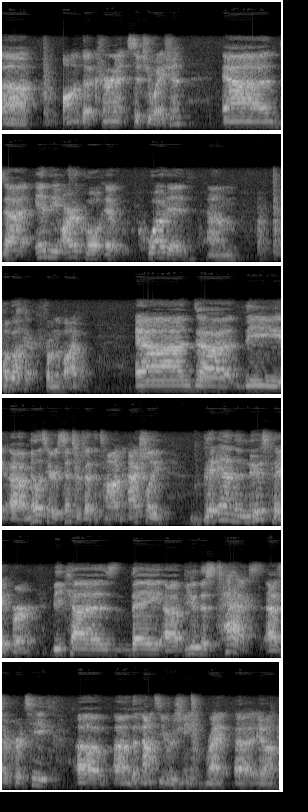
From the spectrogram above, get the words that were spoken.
uh, On the Current Situation. And uh, in the article, it quoted um, Habakkuk from the Bible. And uh, the uh, military censors at the time actually banned the newspaper because they uh, viewed this text as a critique of uh, the Nazi regime, right? Uh, you know,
